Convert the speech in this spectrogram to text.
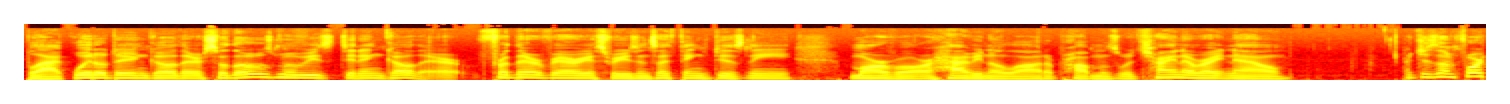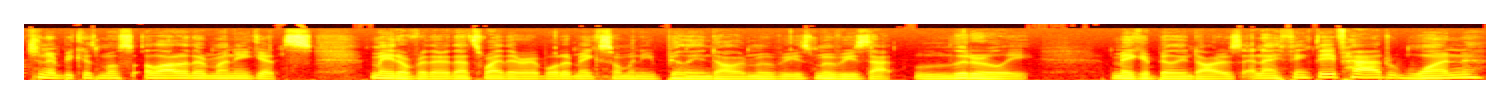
Black Widow didn't go there. So those movies didn't go there for their various reasons. I think Disney, Marvel are having a lot of problems with China right now. Which is unfortunate because most a lot of their money gets made over there. That's why they're able to make so many billion dollar movies, movies that literally make a billion dollars. And I think they've had one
